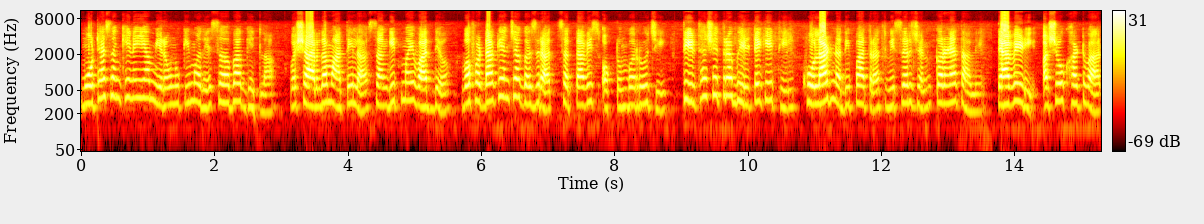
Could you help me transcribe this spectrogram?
मोठ्या संख्येने या मिरवणुकीमध्ये सहभाग घेतला व शारदा मातेला संगीतमय वाद्य व फटाक्यांच्या गजरात सत्तावीस ऑक्टोबर रोजी तीर्थक्षेत्र भिलटेक येथील खोलाड नदीपात्रात विसर्जन करण्यात आले. त्यावेळी अशोक हटवार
